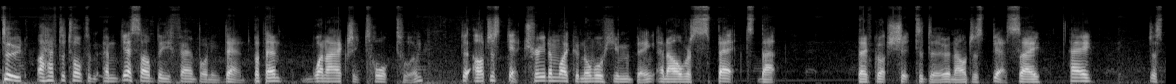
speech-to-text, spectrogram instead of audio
dude! I have to talk to them." And yes, I'll be fanboying then, but then when I actually talk to them, I'll just yeah treat them like a normal human being, and I'll respect that they've got shit to do, and I'll just yeah say, "Hey, just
